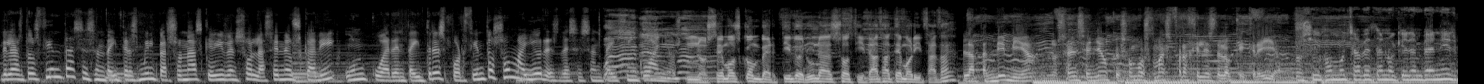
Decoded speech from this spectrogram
De las 263.000 personas que viven solas en Euskadi, un 43% son mayores de 65 años. ¿Nos hemos convertido en una sociedad atemorizada? La pandemia nos ha enseñado que somos más frágiles de lo que creíamos. Los hijos muchas veces no quieren venir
